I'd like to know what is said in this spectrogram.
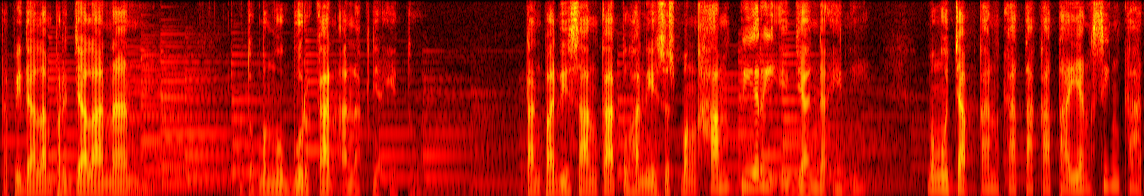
Tapi dalam perjalanan untuk menguburkan anaknya itu, tanpa disangka Tuhan Yesus menghampiri janda ini, mengucapkan kata-kata yang singkat.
